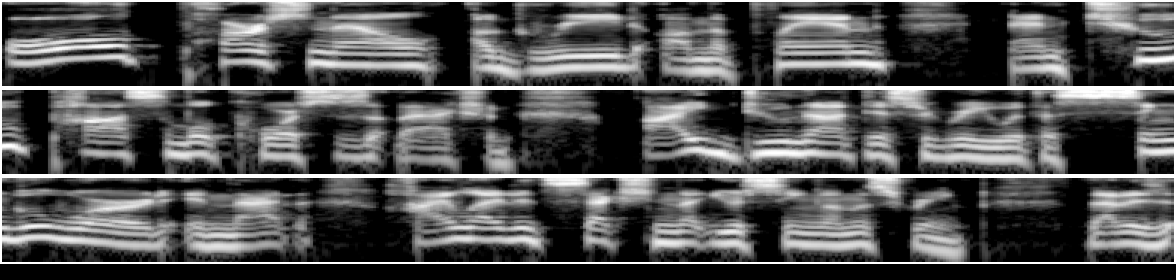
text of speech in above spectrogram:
all personnel agreed on the plan and two possible courses of action. I do not disagree with a single word in that highlighted section that you're seeing on the screen. That is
